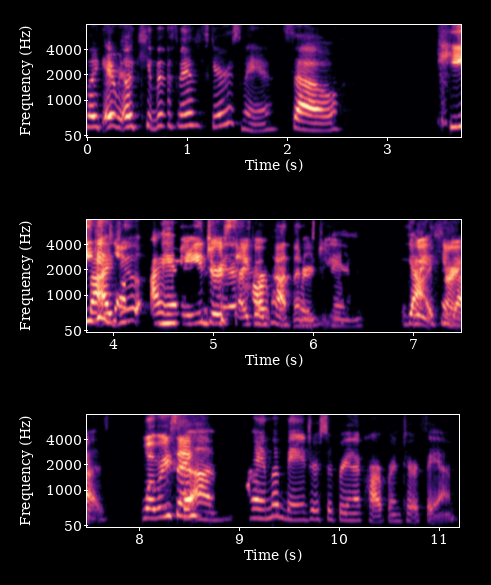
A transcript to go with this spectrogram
Like it like he, this man scares me. So he but I do I major psychopath energy. fan. Yeah, Wait, he sorry. does. What were you But saying? um I am a major Sabrina Carpenter fan.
